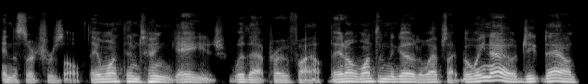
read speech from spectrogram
in the search result. They want them to engage with that profile. They don't want them to go to the website. But we know deep down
